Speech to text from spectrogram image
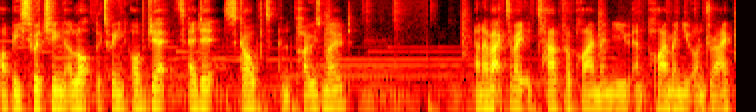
I'll be switching a lot between Object, Edit, Sculpt and Pose mode. And I've activated Tab for Pie menu and Pie menu on drag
